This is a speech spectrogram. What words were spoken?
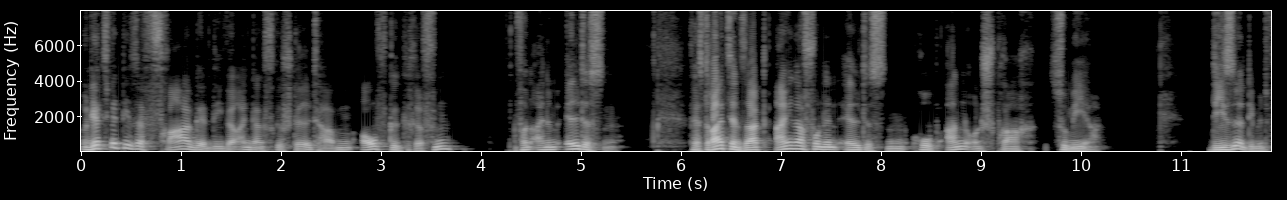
Und jetzt wird diese Frage, die wir eingangs gestellt haben, aufgegriffen von einem Ältesten. Vers 13 sagt, einer von den Ältesten hob an und sprach zu mir. Diese, die mit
